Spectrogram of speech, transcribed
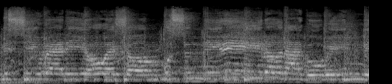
MBC 라디오에서 무슨 일이 일어나고 있니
